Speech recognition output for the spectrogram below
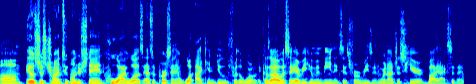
um, it was just trying to understand who I was as a person and what I can do for the world. Because I always say every human being exists for a reason. We're not just here by accident.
